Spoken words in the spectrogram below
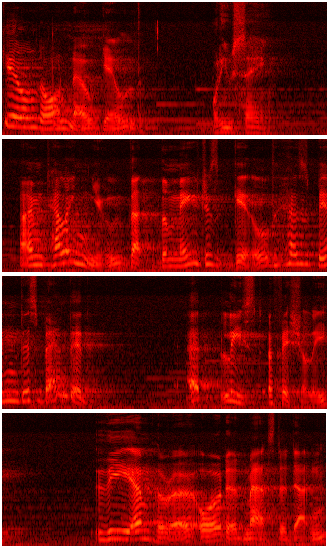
Guild or no guild. What are you saying? I'm telling you that the Mages Guild has been disbanded. At least officially. The Emperor ordered Master Datton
